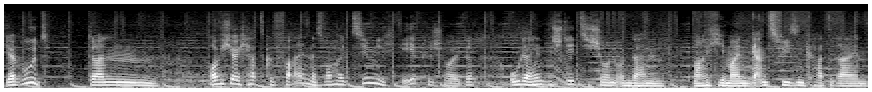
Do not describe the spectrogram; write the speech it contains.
Ja gut, dann hoffe ich, euch hat's gefallen. Das war heute ziemlich episch heute. Oh, da hinten steht sie schon und dann mache ich hier mal einen ganz fiesen Cut rein.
